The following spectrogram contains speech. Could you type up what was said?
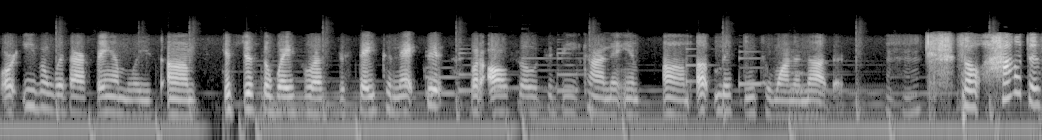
or even with our families. Um, it's just a way for us to stay connected, but also to be kind of um, uplifting to one another. Mm-hmm. So how does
